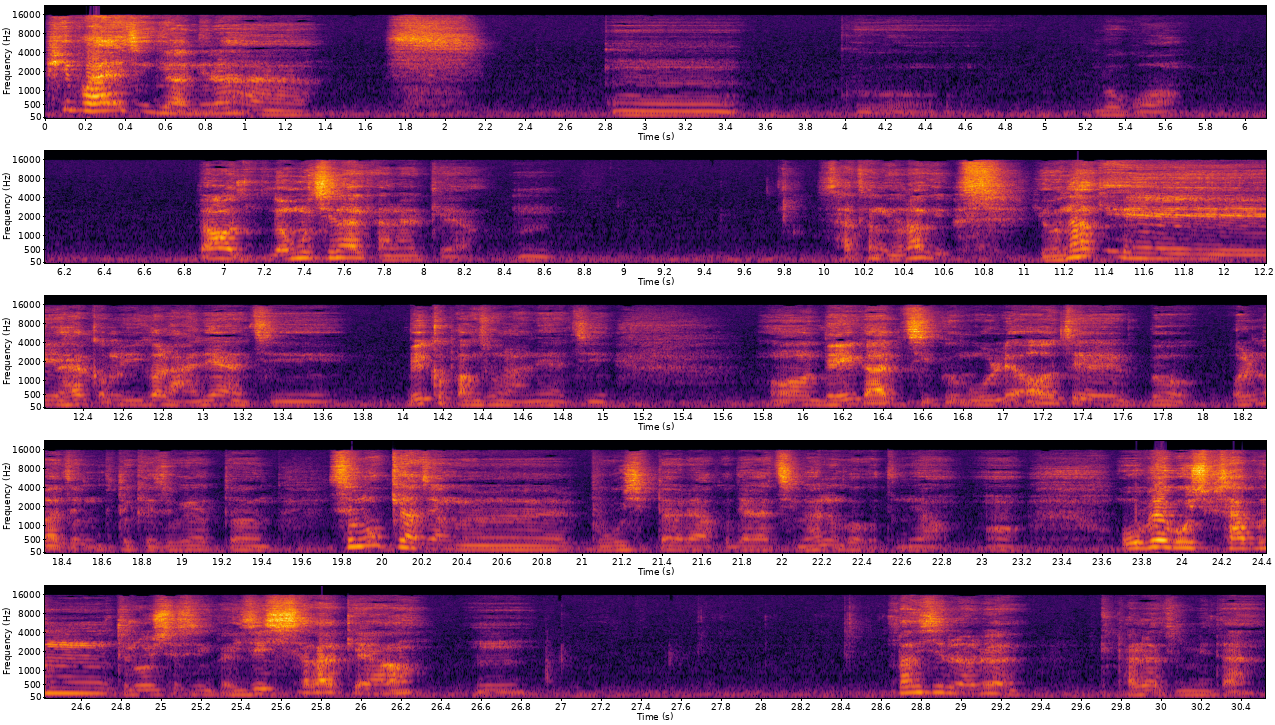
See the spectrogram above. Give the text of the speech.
피부 하얘진 게 아니라, 음, 그, 뭐고. 어, 너무 진하게 안 할게요. 음. 살짝 연하게, 연하게 할 거면 이걸 안 해야지. 메이크업 방송을 안 해야지. 어, 내가 지금 원래 어제 뭐 얼마 전부터 계속 했던 스모키 화장을 보고 싶다 그래갖고 내가 지금 하는 거거든요. 어, 554분 들어오셨으니까 이제 시작할게요. 음. 컨실러를 발라줍니다.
